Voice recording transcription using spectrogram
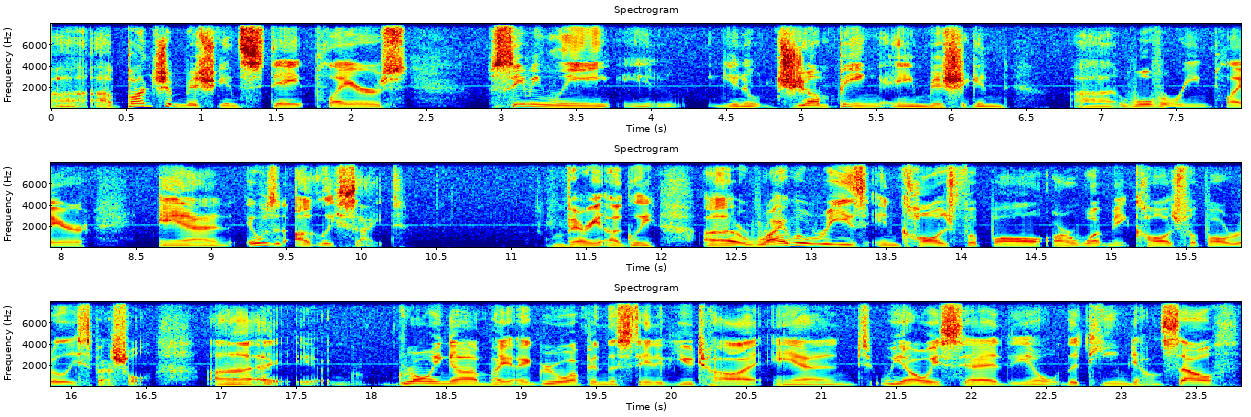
uh, a bunch of Michigan State players seemingly, you know, jumping a Michigan uh, Wolverine player, and it was an ugly sight very ugly. Uh, rivalries in college football are what make college football really special. Uh, growing up, I, I, grew up in the state of Utah, and we always said, you know, the team down south,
